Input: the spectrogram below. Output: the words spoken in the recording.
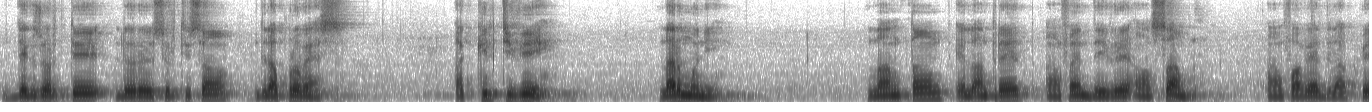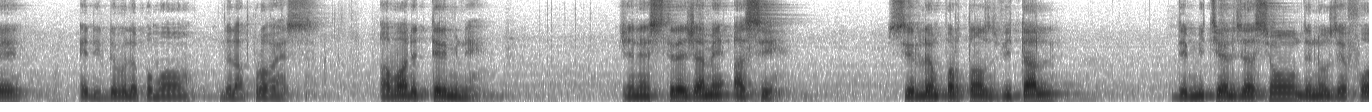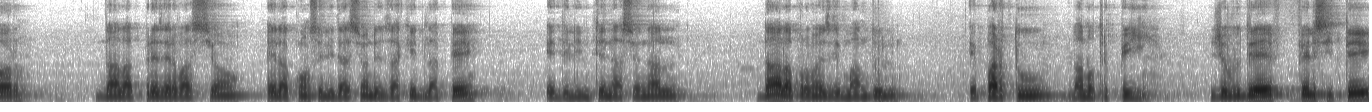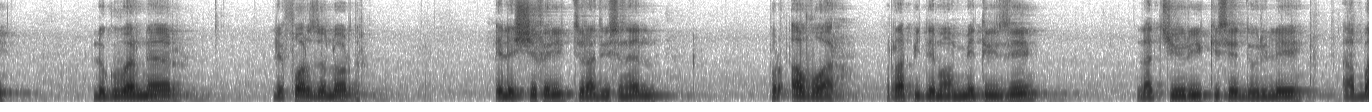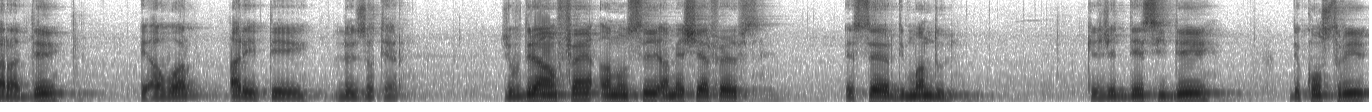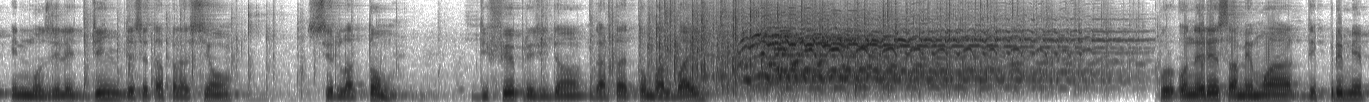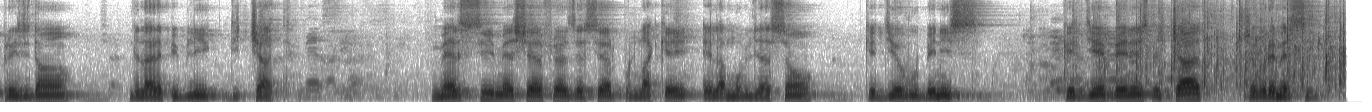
d'exhorter les ressortissants de la province à cultiver l'harmonie, l'entente et l'entraide afin d'œuvrer ensemble en faveur de la paix et du développement de la province. Avant de terminer, je n'insisterai jamais assez sur l'importance vitale de mutualisation de nos efforts dans la préservation et la consolidation des acquis de la paix et de l'unité nationale dans la province de Mandoul et partout dans notre pays. Je voudrais féliciter le gouverneur, les forces de l'ordre et les chefferies traditionnelles pour avoir rapidement maîtrisé la théorie qui s'est déroulée à Baradé et avoir arrêté les auteurs. Je voudrais enfin annoncer à mes chers frères et sœurs du Mandoul que j'ai décidé de construire une mausolée digne de cette appellation sur la tombe du feu président Garta Tombalbaye pour honorer sa mémoire de premier président de la République du Tchad. Merci mes chers frères et sœurs pour l'accueil et la mobilisation. Que Dieu vous bénisse. Que Dieu bénisse le Tchad. Je vous remercie.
